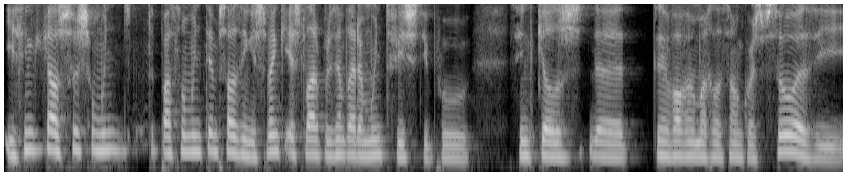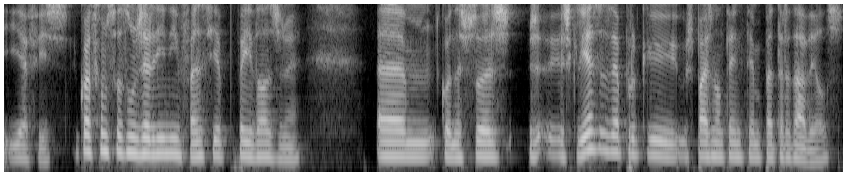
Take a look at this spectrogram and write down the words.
E sinto que aquelas pessoas são muito, passam muito tempo sozinhas. Se bem que este lar, por exemplo, era muito fixe. Tipo, sinto que eles eh, desenvolvem uma relação com as pessoas e, e é fixe. É quase como se fosse um jardim de infância para idosos, não é? Ahm, quando as pessoas. As crianças é porque os pais não têm tempo para tratar deles.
